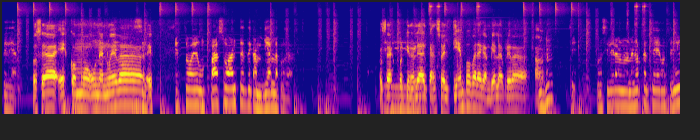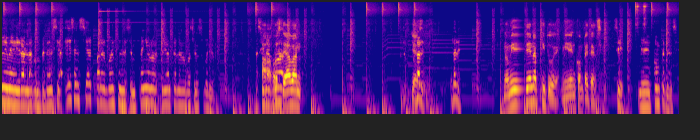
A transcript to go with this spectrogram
PDA. O sea, es como una nueva. Sí. es- Esto es un paso antes de cambiar la prueba. o sea, es porque no le alcanzó el tiempo para cambiar la prueba ahora. Consideran una menor cantidad de contenido y medirán la competencia esencial para el buen desempeño de los estudiantes de la educación superior. Así Ah, la o prueba... sea, van. Ya dale, sí. dale. No miden aptitudes, miden competencia. Sí, miden competencia.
